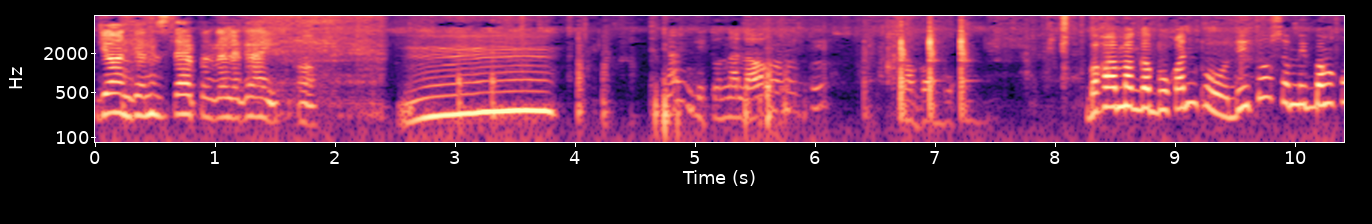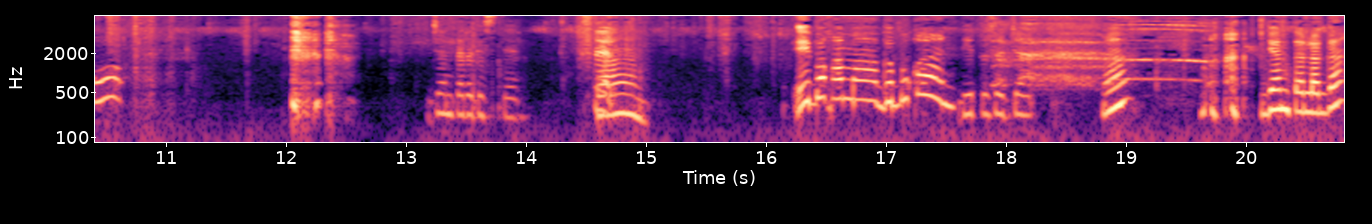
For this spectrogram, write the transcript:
Yun, ganun sir, paglalagay. Oh. Mm. Yan, dito na lang. Magabukan. Baka magabukan po. Dito sa may bangko. Diyan talaga, sir. Sir, Yan. Eh, baka magabukan. dito sa dya. Ha? Diyan talaga?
